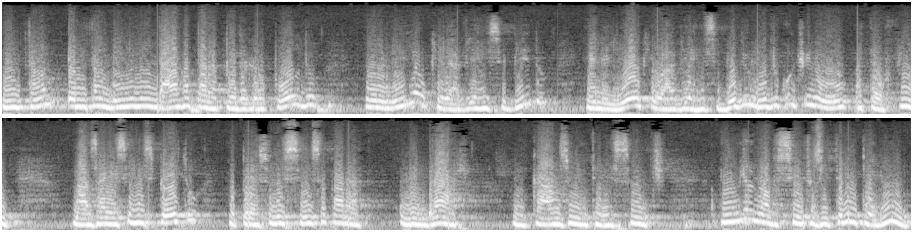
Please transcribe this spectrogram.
Então, ele também me mandava para Pedro Leopoldo, eu lia o que ele havia recebido, ele lia o que eu havia recebido e o livro continuou até o fim. Mas a esse respeito, eu peço licença para lembrar um caso interessante. Em 1931,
